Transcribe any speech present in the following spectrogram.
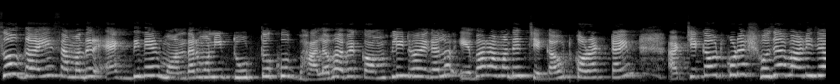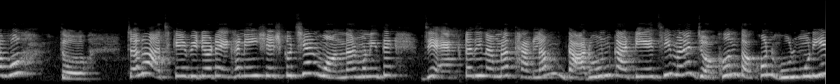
so guys আমাদের একদিনের মন্দারমণি ট্যুর তো খুব ভালোভাবে কমপ্লিট হয়ে গেল। এবার আমাদের চেক আউট করার টাইম আর চেক আউট করে সোজা বাড়ি যাব। তো চলো আজকের ভিডিওটা এখানেই শেষ করছি। আর মন্দারমণিতে যে একটা দিন আমরা থাকলাম, দারুণ কাটিয়েছি মানে যখন তখন হুড়মুড়িয়ে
